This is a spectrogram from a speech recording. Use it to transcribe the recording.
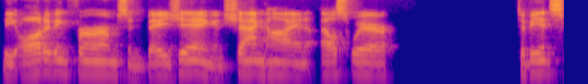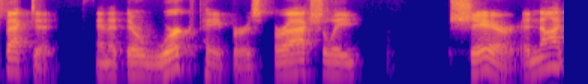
the auditing firms in Beijing and Shanghai and elsewhere to be inspected and that their work papers are actually shared and not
